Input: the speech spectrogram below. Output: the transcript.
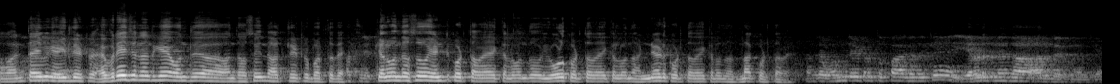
ಒಂದು ಟೈಮಿಗೆ ಐದು ಲೀಟ್ರ್ ಎವರೇಜ್ ನನಗೆ ಒಂದು ಒಂದು ಹಸುವಿಂದ ಹತ್ತು ಲೀಟ್ರ್ ಬರ್ತದೆ. ಕೆಲವೊಂದು ಹಸು ಎಂಟು ಕೊಡ್ತವೆ ಕೆಲವೊಂದು ಏಳು ಕೊಡ್ತವೆ ಕೆಲವೊಂದು ಹನ್ನೆರಡು ಕೊಡ್ತವೆ ಕೆಲವೊಂದು ಹದಿನಾಲ್ಕು ಕೊಡ್ತವೆ. ಅಂದರೆ ಒಂದು ಲೀಟ್ರ್ ತುಪ್ಪ ಆಗೋದಕ್ಕೆ ಎರಡು ದಿನದ ಹಾಲು ಬೇಕು ನನಗೆ.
